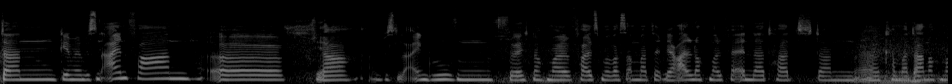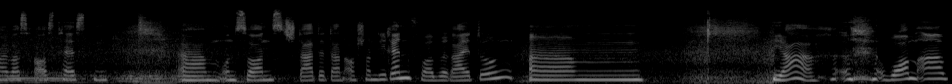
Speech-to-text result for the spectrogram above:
Dann gehen wir ein bisschen einfahren, äh, ja, ein bisschen eingrooven, vielleicht nochmal, falls man was am Material nochmal verändert hat, dann äh, kann man da nochmal was raustesten. Ähm, und sonst startet dann auch schon die Rennvorbereitung. Ähm, ja, Warm-up,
